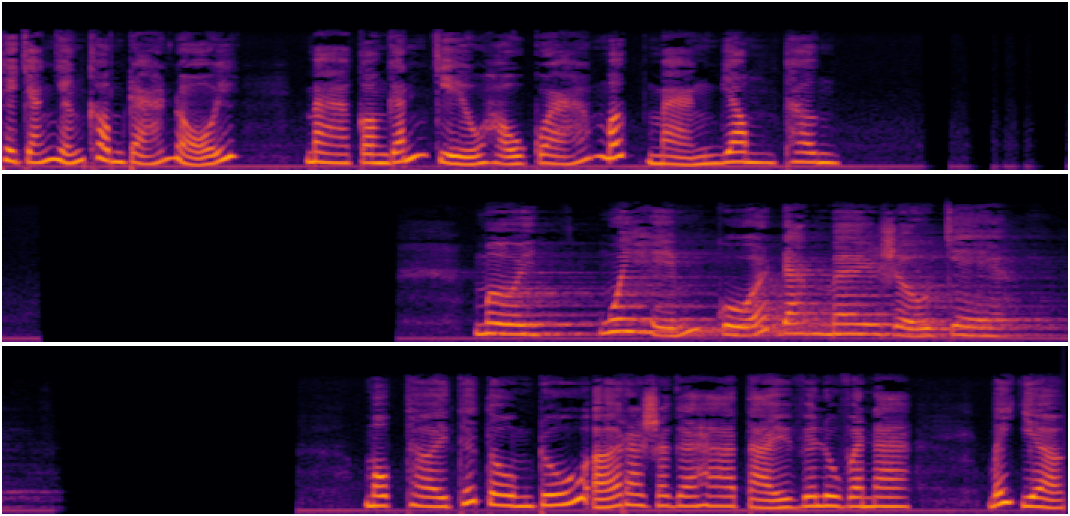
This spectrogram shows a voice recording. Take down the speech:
thì chẳng những không trả nổi mà còn gánh chịu hậu quả mất mạng vong thân. 10. Nguy hiểm của đam mê rượu chè một thời Thế Tôn trú ở Rajagaha tại Veluvana, bấy giờ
